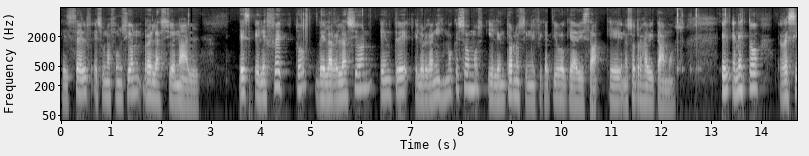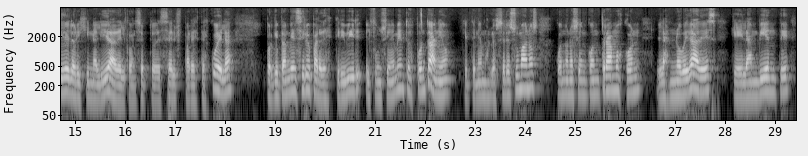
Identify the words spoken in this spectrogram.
el self es una función relacional. Es el efecto de la relación entre el organismo que somos y el entorno significativo que, avisa, que nosotros habitamos. En esto reside la originalidad del concepto de self para esta escuela, porque también sirve para describir el funcionamiento espontáneo que tenemos los seres humanos cuando nos encontramos con las novedades que el ambiente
